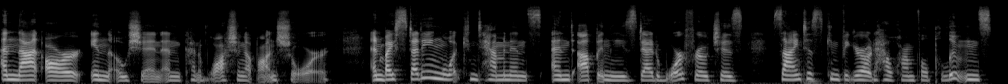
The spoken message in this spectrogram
and that are in the ocean and kind of washing up on shore. And by studying what contaminants end up in these dead wharf roaches, scientists can figure out how harmful pollutants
